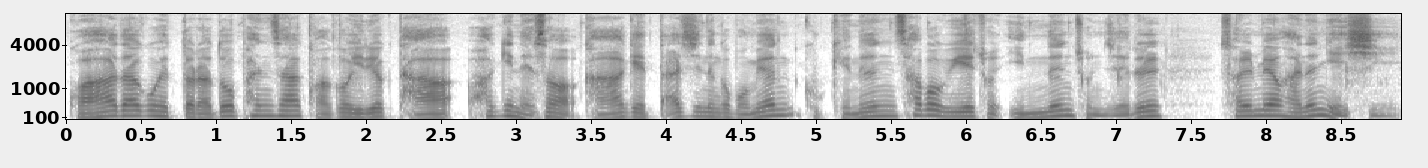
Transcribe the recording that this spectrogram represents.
과하다고 했더라도 판사 과거 이력 다 확인해서 강하게 따지는 거 보면 국회는 사법 위에 조- 있는 존재를 설명하는 예시.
